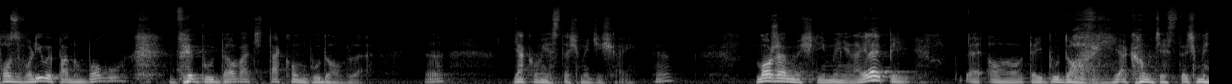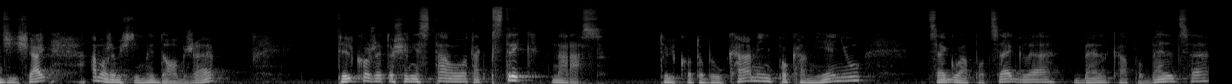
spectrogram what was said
pozwoliły Panu Bogu wybudować taką budowlę, nie? jaką jesteśmy dzisiaj. Nie? Może myślimy nie najlepiej e, o tej budowli, jaką jesteśmy dzisiaj, a może myślimy dobrze, tylko że to się nie stało tak pstryk na raz. Tylko to był kamień po kamieniu, cegła po cegle, belka po belce.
